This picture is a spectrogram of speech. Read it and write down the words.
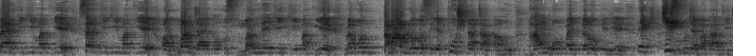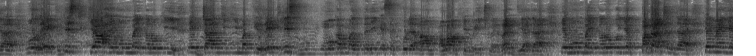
पैर की कीमत ये, सर की कीमत ये, और मर जाए तो उस मरने की कीमत ये। मैं उन तमाम लोगों से ये पूछना चाहता हूँ, भाई, मुंबई करो के लिए एक चीज़ मुझे बता दी जाए, वो रेट लिस्ट क्या है मुंबई करो की? एक जान की कीमत की रेट लिस्ट मुकम्मल तरीके से खुले आम आवाम के बीच में रख दिया जाए कि मुंबई करो को यह पता चल जाए कि मैं ये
